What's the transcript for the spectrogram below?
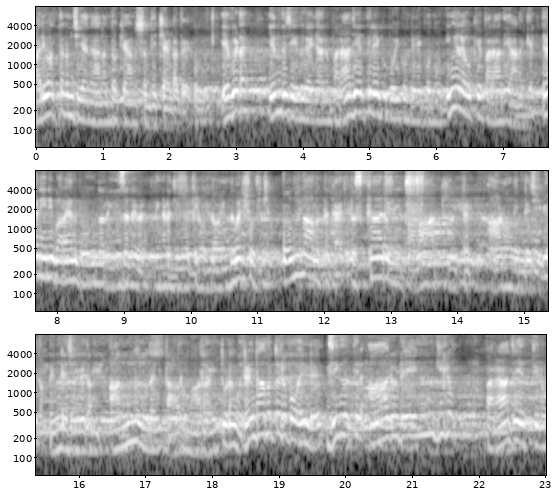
പരിവർത്തനം ചെയ്യാൻ ഞാൻ എന്തൊക്കെയാണ് ശ്രദ്ധിക്കേണ്ടത്? എവിടെ എന്ത് ചെയ്തു കഴിഞ്ഞാലും പരാജയത്തിലേക്ക് പോയിക്കൊണ്ടിരിക്കുന്നു. ഇങ്ങനെയൊക്കെ പരാതിയാണെങ്കിൽ ഞാൻ ഇനി പറയാൻ പോകുന്ന റീസണുകൾ നിങ്ങളുടെ ജീവിതത്തിലുണ്ടോ എന്ന് പരിശോധിക്കാം. ഒന്നാമത്തെ കാര്യം നിസ്കാരം നീ കളാക്കിയിട്ട് ആണോ നിന്റെ ജീവിതം? നിന്റെ ജീവിതം അന്ന് മുതൽ താറുമാറായി തുടങ്ങും. രണ്ടാമത്തെ ഒരു പോയിന്റ് ജീവിതത്തിൽ ആരുടെയെങ്കിലും പരാജയത്തിനോ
